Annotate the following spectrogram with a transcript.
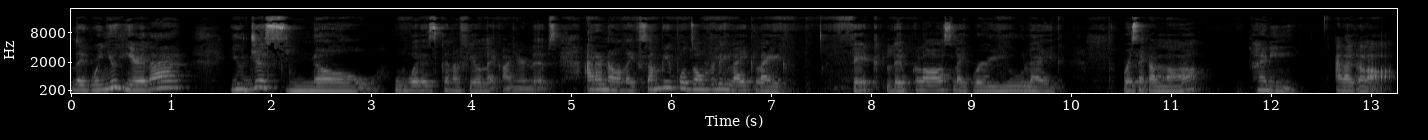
Like when you hear that, you just know what it's gonna feel like on your lips. I don't know, like some people don't really like like thick lip gloss, like where you like, where it's like a lot. Honey, I like a lot.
